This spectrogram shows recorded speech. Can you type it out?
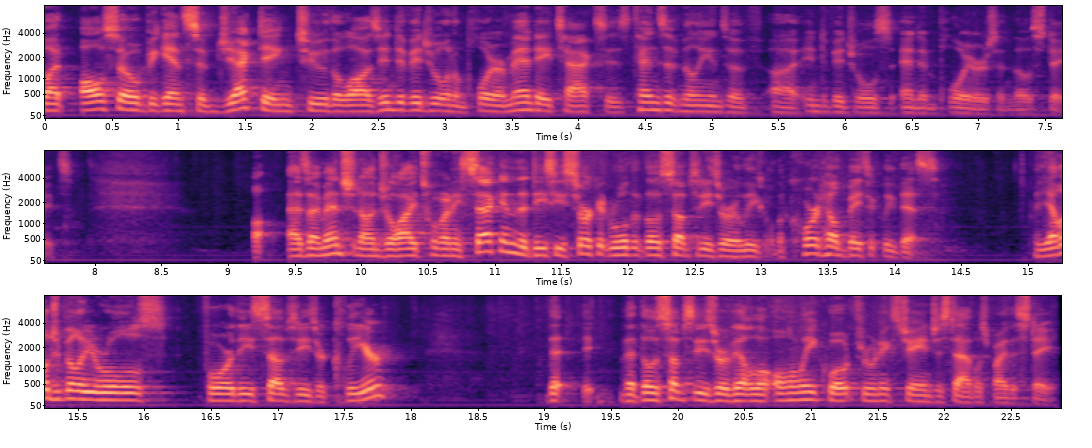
but also began subjecting to the law's individual and employer mandate taxes tens of millions of uh, individuals and employers in those states. Uh, As I mentioned, on July 22nd, the DC Circuit ruled that those subsidies are illegal. The court held basically this the eligibility rules for these subsidies are clear, that, that those subsidies are available only, quote, through an exchange established by the state.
